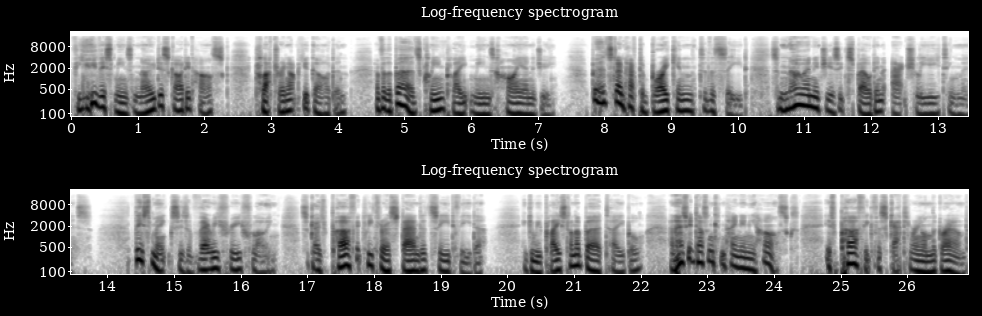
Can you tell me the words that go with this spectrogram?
For you, this means no discarded husk cluttering up your garden, and for the birds, Clean Plate means high energy. Birds don't have to break into the seed, so no energy is expelled in actually eating this. This mix is very free flowing, so goes perfectly through a standard seed feeder. It can be placed on a bird table, and as it doesn't contain any husks, it's perfect for scattering on the ground,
